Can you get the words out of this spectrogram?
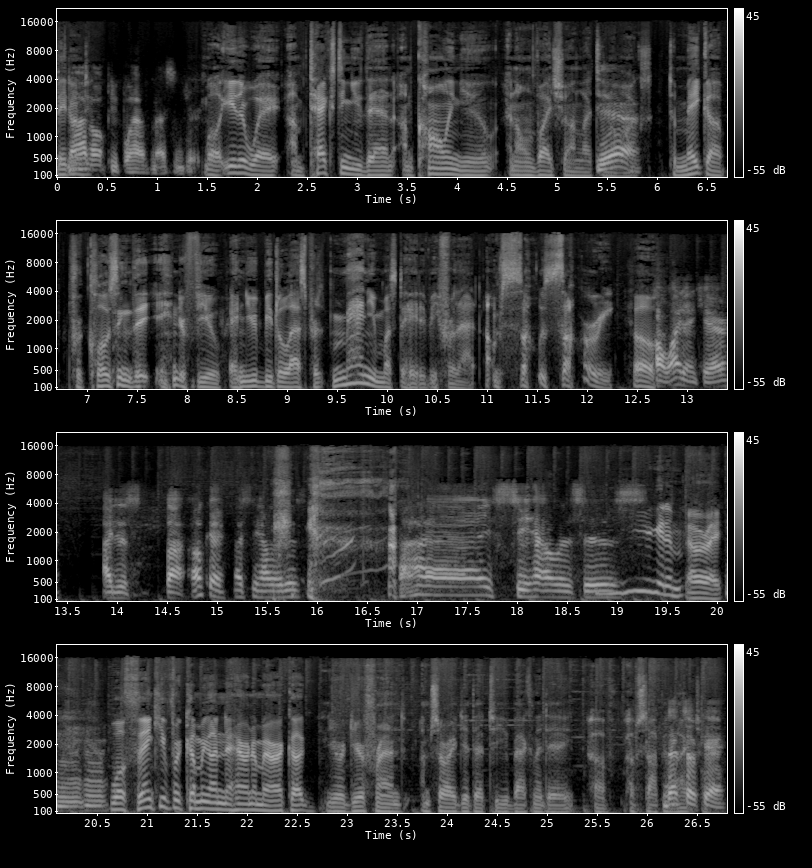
They don't. Not do- all people have Messenger. Well, either way, I'm texting you then, I'm calling you, and I'll invite you on Latino Yeah. To make up for closing the interview, and you'd be the last person. Man, you must have hated me for that. I'm so sorry. Oh, Oh, I didn't care. I just thought, okay, I see how it is. I see how this is. you're to. All right. Mm-hmm. Well, thank you for coming on Hair in America. You're a dear friend. I'm sorry I did that to you back in the day of, of stopping That's okay.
